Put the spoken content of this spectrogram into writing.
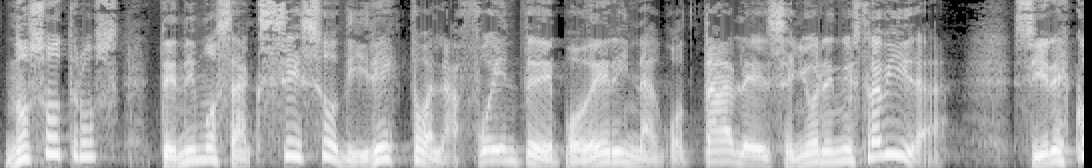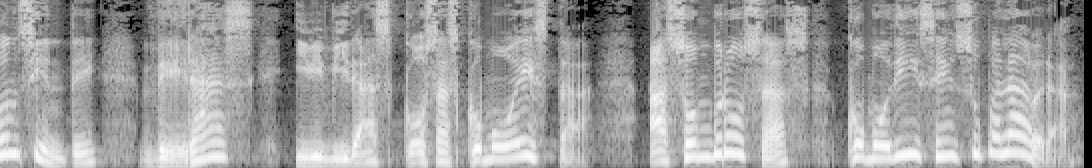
Nosotros tenemos acceso directo a la fuente de poder inagotable del Señor en nuestra vida. Si eres consciente, verás y vivirás cosas como esta, asombrosas como dice en su palabra.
